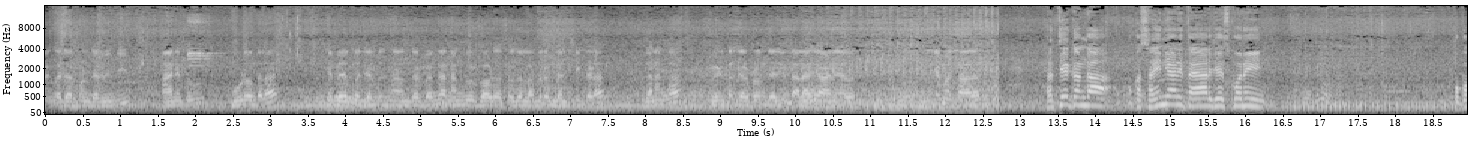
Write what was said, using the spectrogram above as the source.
ఘనంగా జరపడం జరిగింది. ఆయనకు మూడు వందల డెబ్బై ఒక్క జన్మదిన సందర్భంగా నంగూరు గౌడ సోదరులందరం కలిసి ఇక్కడ ఘనంగా వేడుకలు జరపడం జరిగింది. అలాగే ఆయన ఉద్యమ సాధన ప్రత్యేకంగా ఒక సైన్యాన్ని తయారు చేసుకొని ఒక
